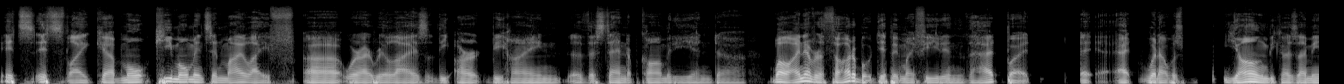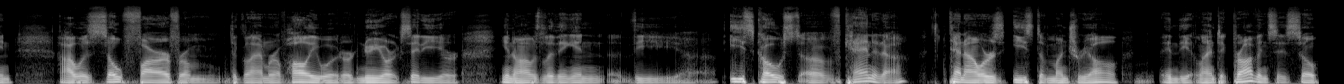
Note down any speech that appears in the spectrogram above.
It's it's like uh, mo- key moments in my life uh, where I realized the art behind the stand up comedy, and uh, well, I never thought about dipping my feet in that, but at when I was young because I mean, I was so far from the glamour of Hollywood or New York City, or you know, I was living in the uh, east coast of Canada. 10 hours east of Montreal in the Atlantic provinces. So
